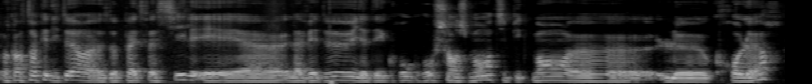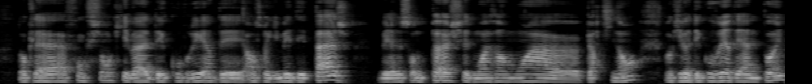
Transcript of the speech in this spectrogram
donc en tant qu'éditeur, euh, ça doit pas être facile. Et euh, la V2, il y a des gros gros changements. Typiquement euh, le crawler, donc la fonction qui va découvrir des entre guillemets des pages, mais la notion de page c'est de moins en moins pertinent. Donc il va découvrir des endpoints.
